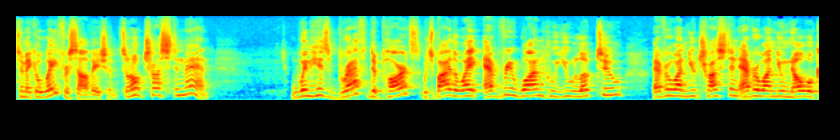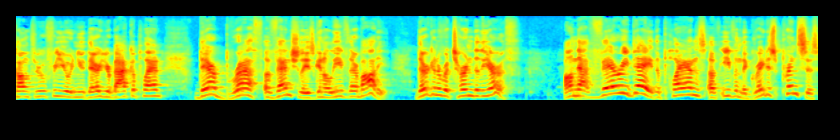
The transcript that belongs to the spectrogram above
to make a way for salvation. So don't trust in man. When his breath departs, which by the way, everyone who you look to, everyone you trust in, everyone you know will come through for you and you they're your backup plan, their breath eventually is going to leave their body. They're going to return to the earth. On that very day, the plans of even the greatest princes,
